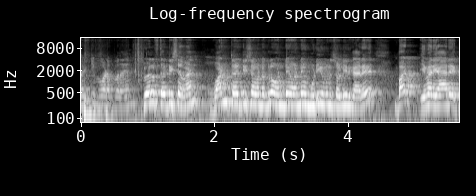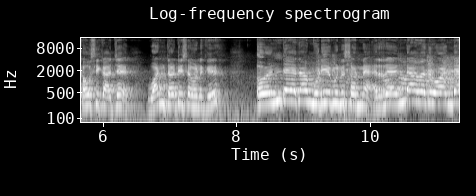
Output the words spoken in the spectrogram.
வெட்டி போட twelve thirty seven one thirty செவனுக்குள்ள ஒன் டே ஒன் டே முடியும்னு சொல்லியிருக்காரு. பட் இவர் யாரு? கௌசிக் ஆச்சு. ஒன் தேர்ட்டி செவனுக்கு ஒன் டே தான் முடியும்னு சொன்னேன். ரெண்டாவது ஒன் டே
